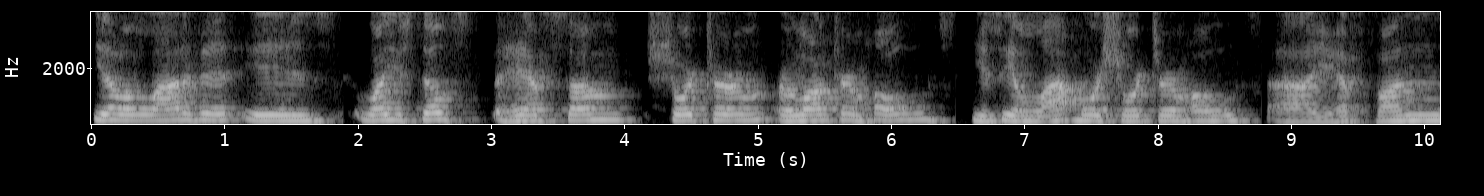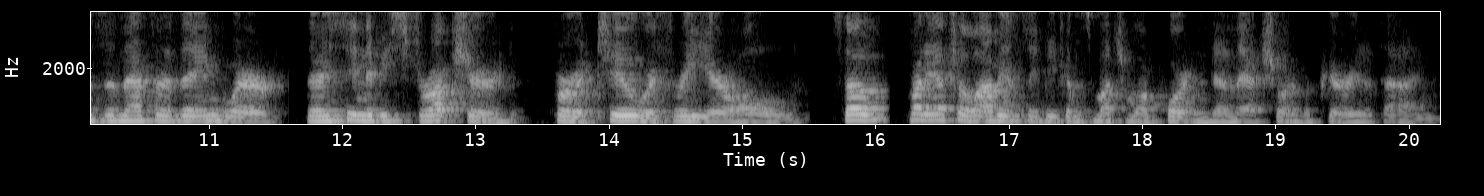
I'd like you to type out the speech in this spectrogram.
you know a lot of it is while you still have some short-term or long-term holds, you see a lot more short-term holds. Uh, you have funds and that sort of thing where they seem to be structured for a two or three-year hold. So financial obviously becomes much more important in that short of a period of time.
